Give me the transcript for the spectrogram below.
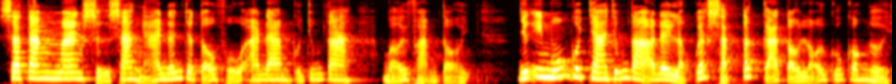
Satan mang sự sa ngã đến cho tổ phụ Adam của chúng ta bởi phạm tội. Những ý muốn của cha chúng ta ở đây là quét sạch tất cả tội lỗi của con người.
